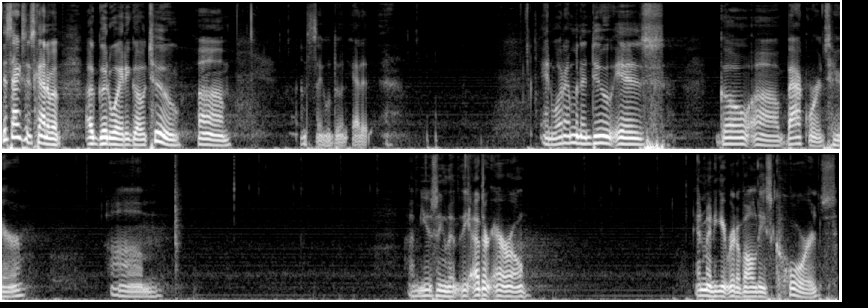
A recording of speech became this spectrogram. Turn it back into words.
This actually is kind of a, a good way to go, too. Um, let's say we'll do an edit. And what I'm going to do is go uh, backwards here. Um, I'm using the, the other arrow I'm going to get rid of all these chords.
